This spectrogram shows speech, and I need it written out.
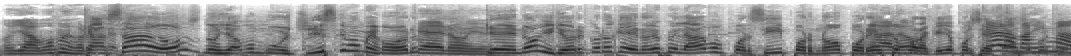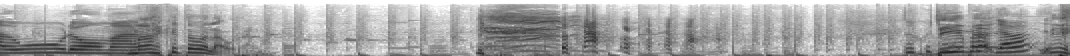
Nos llevamos mejor que- casados nos llevamos muchísimo mejor que de novio. que de novio. Yo recuerdo que de novios peleábamos por sí, por no, por esto, por aquello, por Y si claro, acaso. más inmaduro, más... Más que todo Laura. ¿Tú escuchas? Dime. Ya va. ya- di-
